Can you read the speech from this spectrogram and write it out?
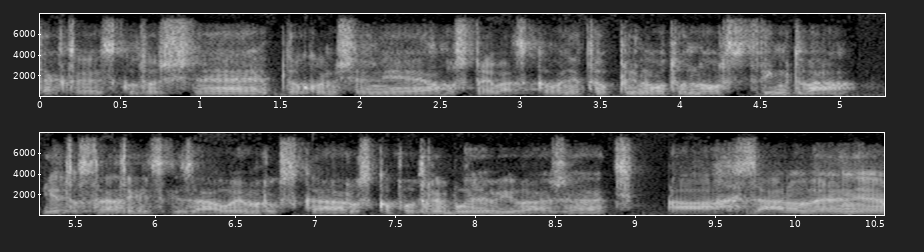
tak to je skutočne dokončenie alebo sprevádzkovanie toho plynovodu Nord Stream 2. Je to strategický záujem Ruska, Rusko potrebuje vyvážať a zároveň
